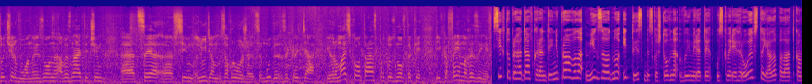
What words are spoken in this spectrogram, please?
до червоної зони. А ви знаєте, чим е, це е, всім людям загрожує? Це буде закриття і громадського транспорту, знов таки, і кафе, і магазинів. Всі, хто пригадав карантинні правила, міг заодно і тиск безкоштовно виміряти. У сквері героїв стояла палатка.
